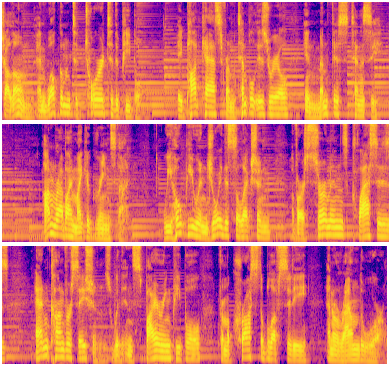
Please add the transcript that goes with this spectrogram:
Shalom, and welcome to Torah to the People, a podcast from Temple Israel in Memphis, Tennessee. I'm Rabbi Micah Greenstein. We hope you enjoy this selection of our sermons, classes, and conversations with inspiring people from across the Bluff City and around the world.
